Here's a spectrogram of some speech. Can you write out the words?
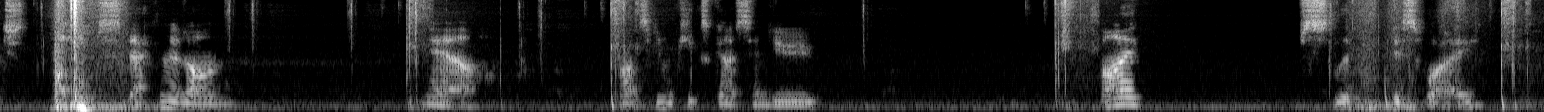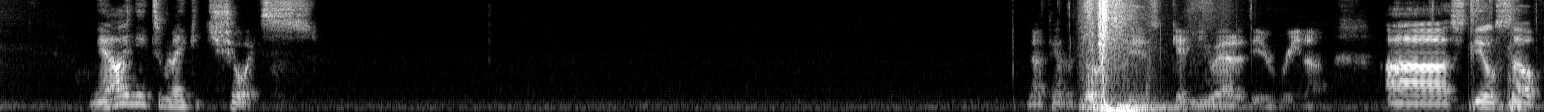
Just keep stacking it on. Now, right spin kick's going to send you. If I slip this way, now I need to make a choice. I think the choice is get you out of the arena. Uh, Steel Self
